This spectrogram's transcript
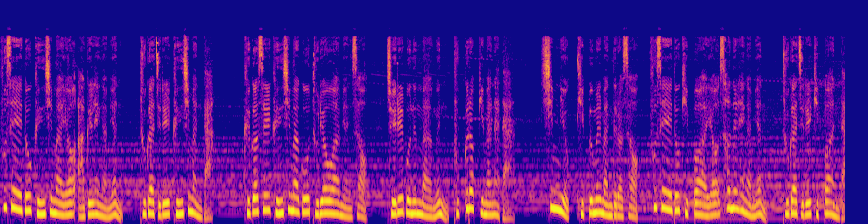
후세에도 근심하여 악을 행하면 두 가지를 근심한다. 그것을 근심하고 두려워하면서 죄를 보는 마음은 부끄럽기만 하다. 16. 기쁨을 만들어서 후세에도 기뻐하여 선을 행하면 두 가지를 기뻐한다.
